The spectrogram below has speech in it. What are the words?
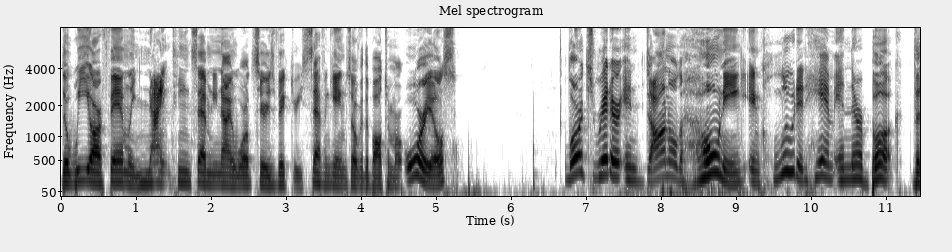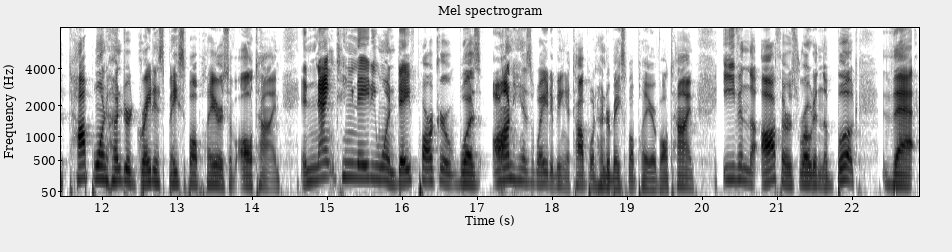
the We Are Family 1979 World Series victory, seven games over the Baltimore Orioles, Lawrence Ritter and Donald Honig included him in their book, The Top 100 Greatest Baseball Players of All Time. In 1981, Dave Parker was on his way to being a top 100 baseball player of all time. Even the authors wrote in the book that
